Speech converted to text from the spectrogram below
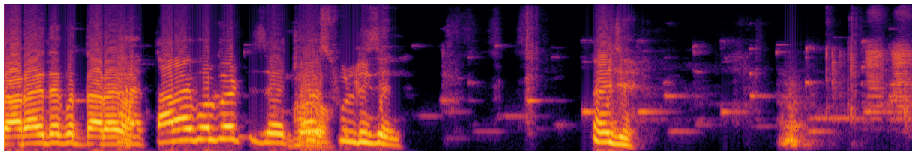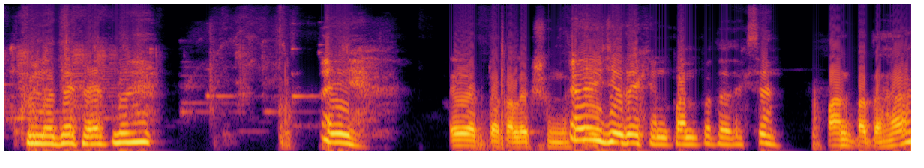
যারাই দেখবে তারাই হ্যাঁ, তারাই বলবে যে চয়েসফুল ডিজাইন এই যে খুলে দেখা আপনার এই এই একটা কালেকশন এই যে দেখেন পান পাতা দেখছেন? পান পাতা হ্যাঁ?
